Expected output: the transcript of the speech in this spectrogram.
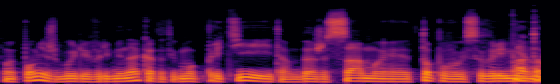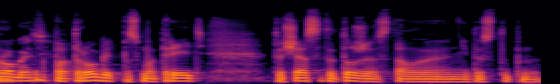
вот помнишь, были времена, когда ты мог прийти и там даже самые топовые современные... Потрогать. Потрогать, посмотреть, то сейчас это тоже стало недоступно.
